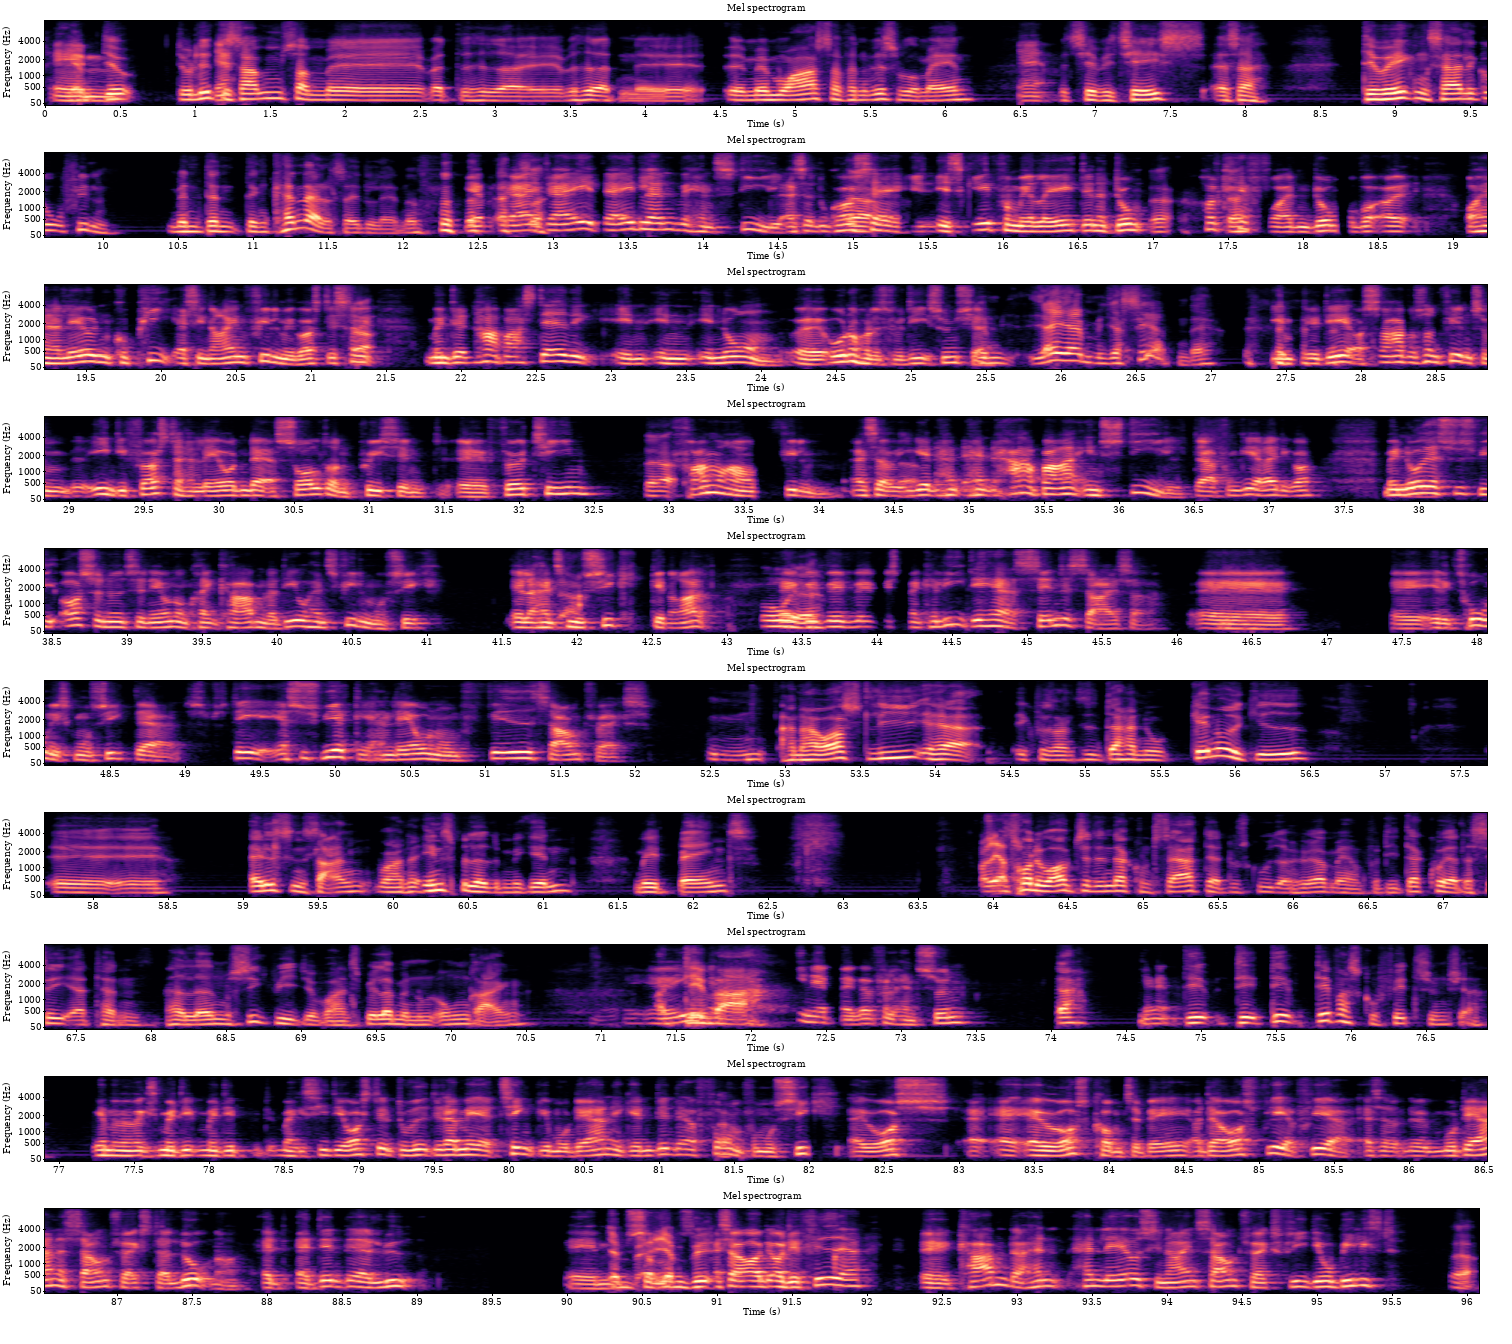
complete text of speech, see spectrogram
Jamen, det, er jo, det er jo lidt ja. ja. det samme som, øh, hvad det hedder, øh, hvad hedder den, øh, øh, Memoirs of an Invisible Man ja, med Chevy Chase. Altså, det er jo ikke en særlig god film, men den, den kan altså et eller andet. ja der, er, der, er et, der er et eller andet ved hans stil. Altså, du kan også Ja. ja. have Escape from L.A., den er dum. Ja. Hold Ja. kæft, hvor er den dum. Hvor- og, og han har lavet en kopi af sin egen film, ikke også? Det er sådan, Ja. Men den har bare stadig en, en enorm øh, underholdningsværdi, synes jeg. Jamen, ja, ja, men jeg ser den da. Jamen, det er det. Og så har du sådan en film, som en af de første, han laver, den der Assault on Precinct øh, 13. Ja. Fremragende film. Altså Ja. igen, han, han har bare en stil, der fungerer rigtig godt. Men noget, jeg synes, vi også er nødt til at nævne omkring Carpenter, det er jo hans filmmusik. eller hans Ja. musik generelt. Oh, Øh, ja. hvis man kan lide det her synthesizer, øh, øh, elektronisk musik der, det, jeg synes virkelig, at han laver nogle fede soundtracks. Mm, han har jo også lige her, ikke for sådan tid, der har han jo genudgivet øh, alle sine sange, hvor han har indspillet dem igen med et band. Og jeg tror, det var op til den der koncert, der du skulle ud og høre med ham, fordi der kunne jeg da se, at han havde lavet en musikvideo, hvor han spiller med nogle unge drenge. Og Øh, en det af- var, En af dem er i hvert fald hans søn. Ja. ja. det, det, det, det var sgu fedt, synes jeg. Jamen, man kan, men det, men det, man kan sige, det er også det, du ved, det der med, at ting bliver moderne igen. Den der form Ja. for musik er jo, også, er, er jo også kommet tilbage, og der er også flere og flere altså, øh, moderne soundtracks, der låner af, af den der lyd. Øhm, Jamen, som, jamen, vi- altså, og, og det fede er, øh, Carpenter, han, han lavede sin egen soundtracks, fordi det var billigst. Ja.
